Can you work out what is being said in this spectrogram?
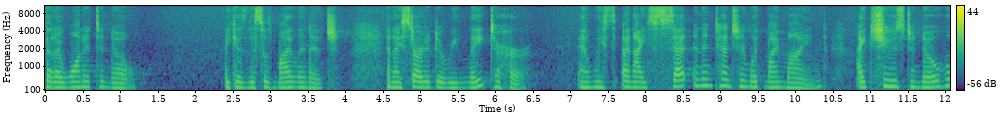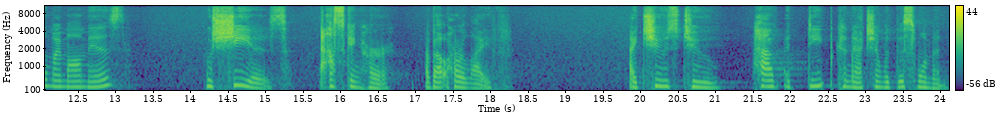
that I wanted to know because this was my lineage. And I started to relate to her. And, we, and I set an intention with my mind. I choose to know who my mom is, who she is, asking her about her life. I choose to have a deep connection with this woman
